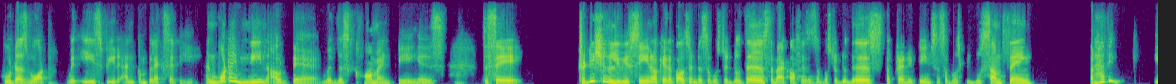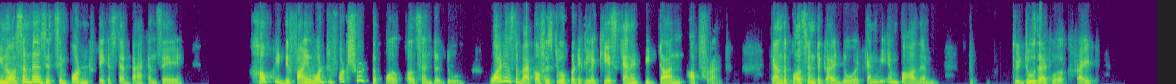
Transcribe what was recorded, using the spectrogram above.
who does what with ease, speed, and complexity. And what I mean out there with this comment being is to say, traditionally we've seen, okay, the call center is supposed to do this, the back office is supposed to do this, the credit teams are supposed to do something. But having, you know, sometimes it's important to take a step back and say, how can we define what, what should the call, call center do? Why does the back office do a particular case? Can it be done upfront? Can the call center guy do it? Can we empower them to, to do that work, right?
